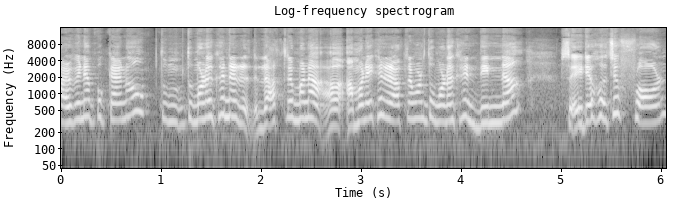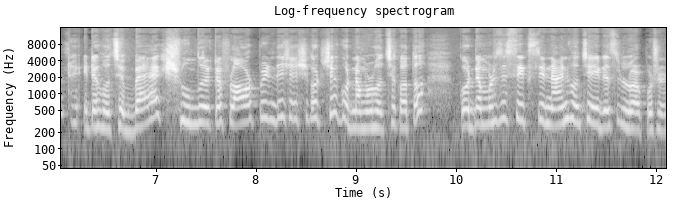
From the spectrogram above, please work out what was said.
পারবি না কেন? তুম- তোমার ওখানে রাত্রে মানে আমার এখানে রাত্রে মানে তোমার ওখানে দিন না। সো এটা হচ্ছে ফ্রন্ট এটা হচ্ছে ব্যাক সুন্দর একটা ফ্লাওয়ার প্রিন্ট দিয়ে শেষ করছে। কোড নাম্বার হচ্ছে কত? কোড নাম্বার হচ্ছে সিক্সটি নাইন হচ্ছে এই ড্রেসের লোয়ার পোর্শন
